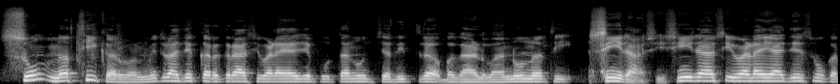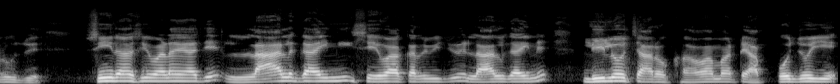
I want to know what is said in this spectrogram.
શું નથી કરવાનું? મિત્રો, આજે કર્ક રાશિવાળાએ આજે પોતાનું ચરિત્ર બગાડવાનું નથી. સિંહ રાશિ. સિંહ રાશિવાળાએ આજે શું કરવું જોઈએ? સિંહ રાશિવાળાએ આજે લાલ ગાયની સેવા કરવી જોઈએ. લાલ ગાયને લીલો ચારો ખાવા માટે આપવો જોઈએ.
